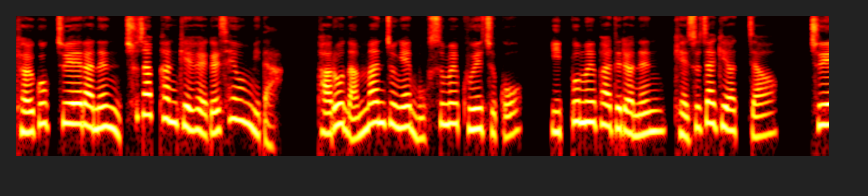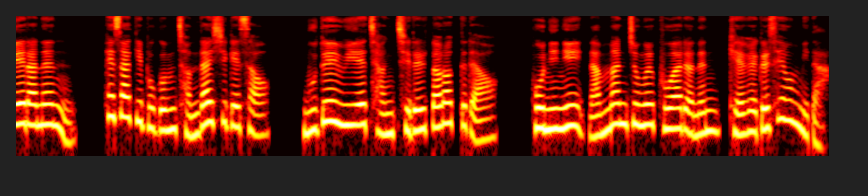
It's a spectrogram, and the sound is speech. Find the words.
결국 주애라는 추잡한 계획을 세웁니다. 바로 남만중의 목숨을 구해주고 이쁨을 받으려는 개수작이었죠. 주애라는 회사 기부금 전달식에서 무대 위에 장치를 떨어뜨려 본인이 남만중을 구하려는 계획을 세웁니다.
